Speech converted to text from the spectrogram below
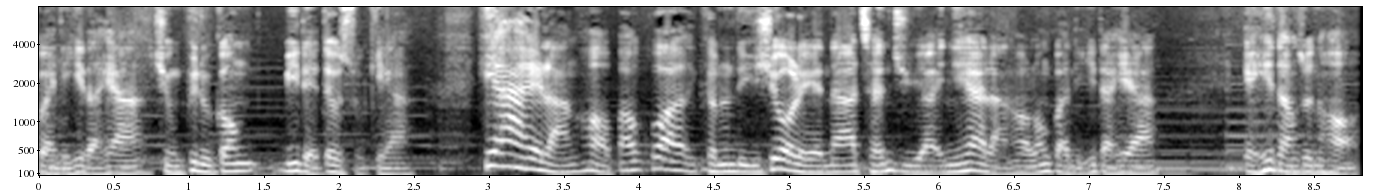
关系的遐，像比如讲米勒都属家，遐的人哈，包括可能李秀莲啊、陈菊啊，因遐人哈，拢管理的遐，诶，迄当中哈，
